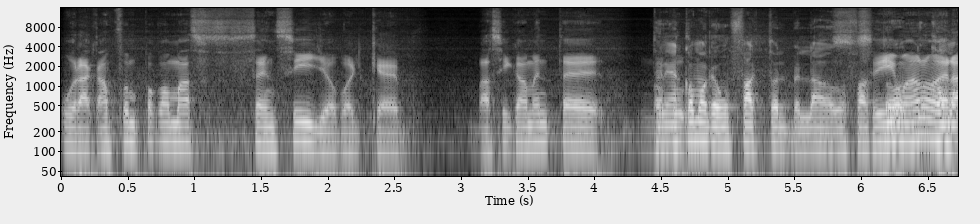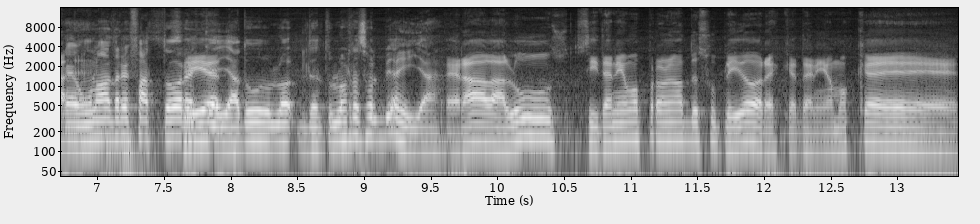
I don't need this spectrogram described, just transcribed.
Huracán fue un poco más sencillo porque básicamente... no Tenías como que un factor, ¿verdad? O dos Sí, factores. mano, como era- que uno a tres factores Sí, que eh. ya tú lo, tú los resolvías y ya. Era la luz, sí teníamos problemas de suplidores que teníamos que...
